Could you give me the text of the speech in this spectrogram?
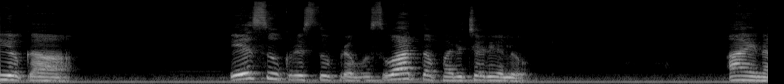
ఈ యొక్క యేసుక్రీస్తు ప్రభు స్వార్థ పరిచర్యలో ఆయన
